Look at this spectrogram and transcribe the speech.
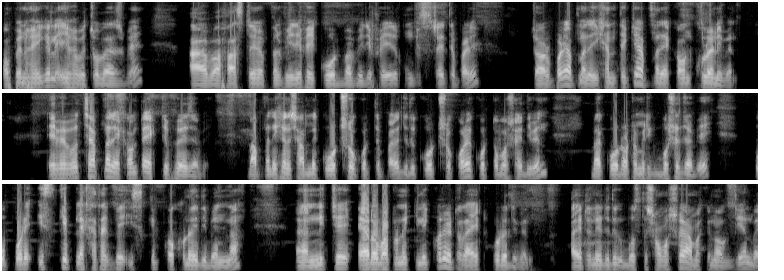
ওপেন হয়ে গেলে এইভাবে চলে আসবে। আর বা ফার্স্ট টাইম আপনার ভেরিফাই কোড বা ভেরিফাই এরকম কিছু চাইতে পারে, যাওয়ার পরে আপনার এখান থেকে আপনার অ্যাকাউন্ট খুলে নেবেন। এভাবে হচ্ছে আপনার অ্যাকাউন্টটা অ্যাক্টিভ হয়ে যাবে। বা আপনার এখানে সামনে কোড শো করতে পারে। যদি কোড শো করে কোডটা বসাই দিবেন বা কোড অটোমেটিক বসে যাবে, উপরে স্কিপ লেখা থাকবে স্কিপ কখনোই দিবেন না। নিচে অ্যারো বাটনে ক্লিক করে এটা রাইট করে দিবেন। আর এটা নিয়ে যদি বুঝতে সমস্যা হয়, আমাকে নক দিয়েন বা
